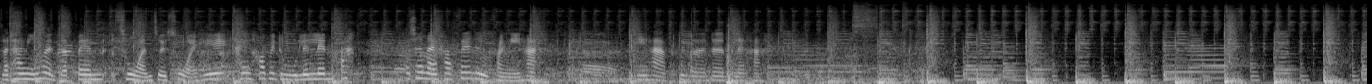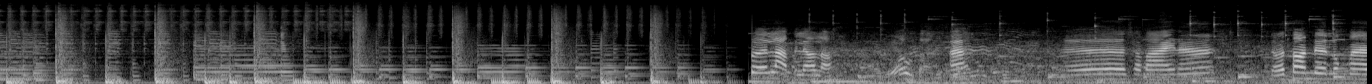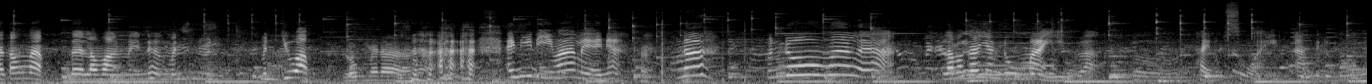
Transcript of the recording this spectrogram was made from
แล้วทางนี้เหมือนจะเป็นสวนสวยๆ ให้ให้เข้าไปดูเล่นๆปะเพราะฉะนั้นคาเฟ่จะอยู่ฝั่งนี้ค่ะ นี่ค่ะพี่เบิร์ดเดินไปเลยค่ะเบิร์ดหลับไปแล้วเหรอฮะเออสบายนะ แต่ว่าตอนเดินลงมาต้องแบบเดินระวังนิดนึงมันมันมันยวบ ลุกไม่ได้แล้วเนี่ย ไอ้นี่ดีมากเลยไอเนี้ยนะมันดูมาก เลยอะ แล้วมันก็ยังดูใหม่อยู่ด้วยเออถ่ายรูปสวย อะ ไปดูนู่น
